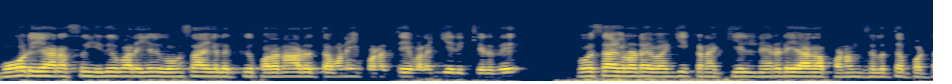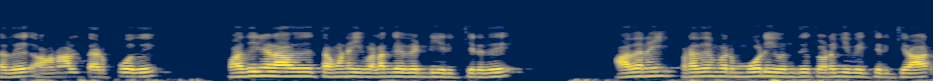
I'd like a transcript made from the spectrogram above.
மோடி அரசு இதுவரையில் விவசாயிகளுக்கு பதினாறு தவணை பணத்தை வழங்கியிருக்கிறது. விவசாயிகளுடைய வங்கி கணக்கில் நேரடியாக பணம் செலுத்தப்பட்டது. ஆனால் தற்போது பதினேழாவது தவணை வழங்க வேண்டியிருக்கிறது. அதனை பிரதமர் மோடி வந்து தொடங்கி வைத்திருக்கிறார்.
